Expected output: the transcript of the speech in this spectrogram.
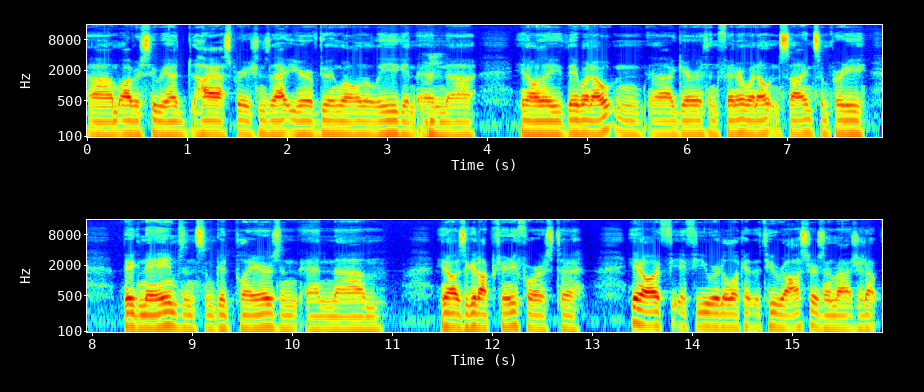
Um, obviously, we had high aspirations that year of doing well in the league, and, and mm. uh, you know they, they went out and uh, Gareth and Finner went out and signed some pretty big names and some good players, and and um, you know it was a good opportunity for us to, you know, if if you were to look at the two rosters and match it up,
